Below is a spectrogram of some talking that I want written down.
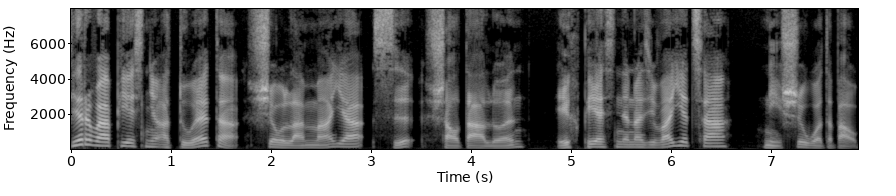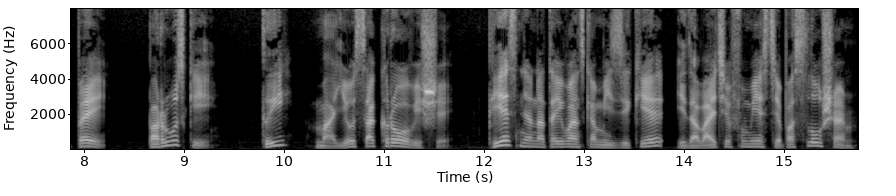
Первая песня от дуэта «Шоулан Майя» с Шалдалун. Их песня называется «Ни ши вот баобэй». По-русски «Ты мое сокровище». Песня на тайванском языке, и давайте вместе послушаем.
